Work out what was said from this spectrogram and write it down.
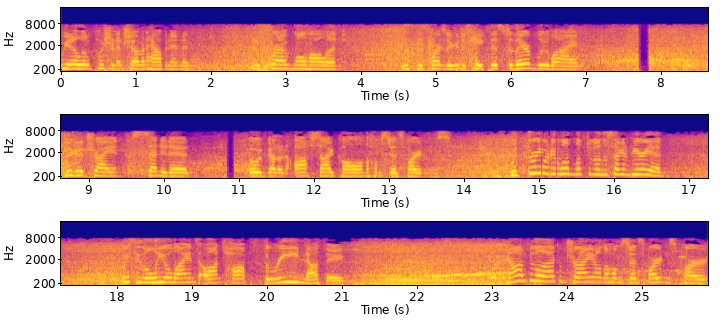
we had a little pushing and shoving happening in, in front of Mulholland. The Spartans are going to take this to their blue line. They're going to try and send it in. But we've got an offside call on the Homestead Spartans. With 3.41 left to go in the second period, we see the Leo Lions on top 3 nothing. Not for the lack of trying on the Homestead Spartans' part,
